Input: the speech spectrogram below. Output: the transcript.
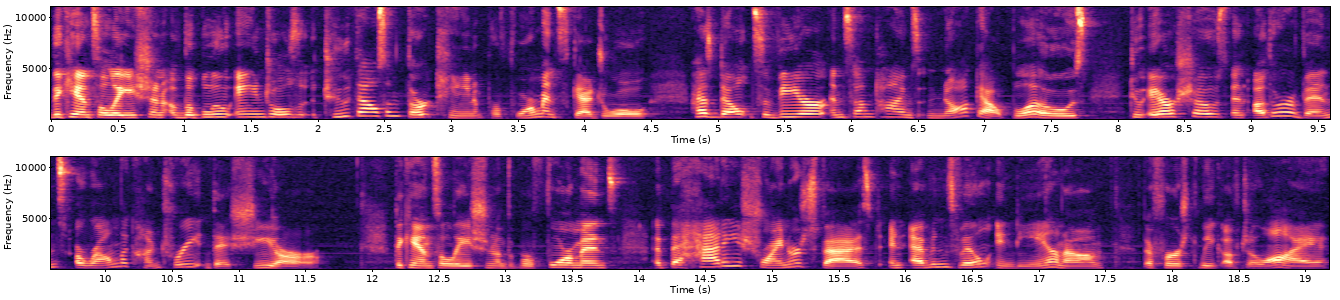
The cancellation of the Blue Angels 2013 performance schedule has dealt severe and sometimes knockout blows to air shows and other events around the country this year. The cancellation of the performance at the Hadi Shriners Fest in Evansville, Indiana, the first week of July,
